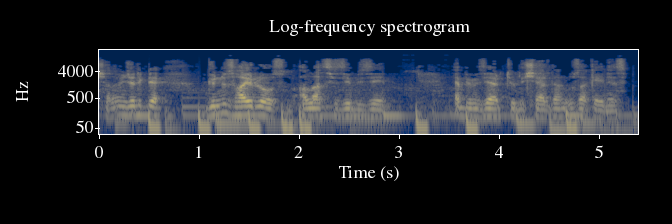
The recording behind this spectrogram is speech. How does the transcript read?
İnşallah. Öncelikle gününüz hayırlı olsun. Allah sizi bizi hepimizi her türlü şerden uzak eylesin.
